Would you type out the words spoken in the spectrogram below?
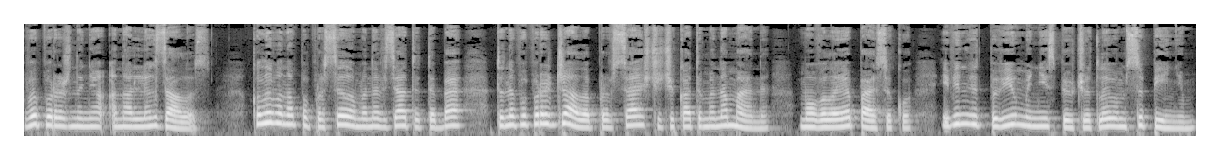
випорожнення анальних залоз. Коли вона попросила мене взяти тебе, то не попереджала про все, що чекатиме на мене, мовила я песику, і він відповів мені співчутливим сопінням.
